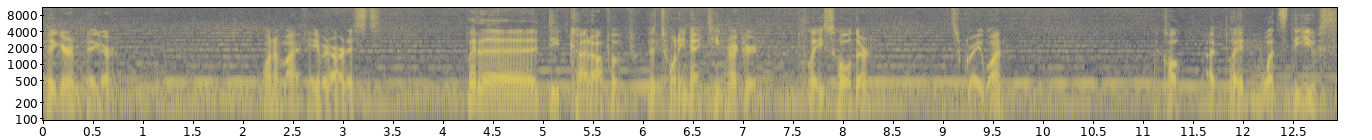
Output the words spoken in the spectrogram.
bigger and bigger. One of my favorite artists. Played a deep cut off of the 2019 record Placeholder it's a great one. Called I played What's the Use?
